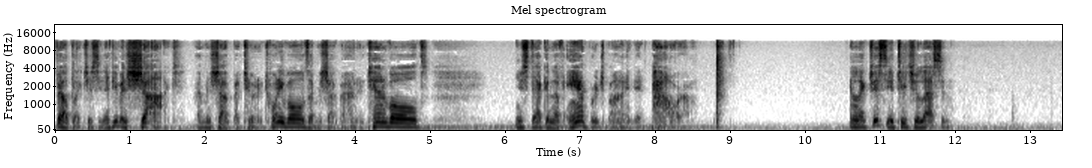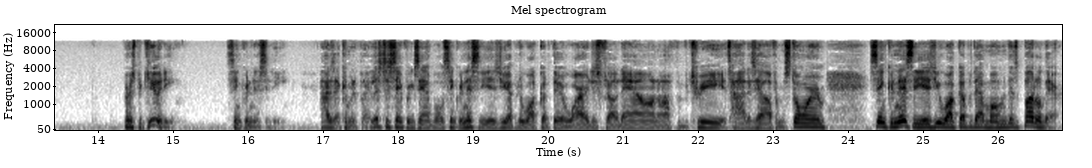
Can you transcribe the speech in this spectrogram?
felt electricity? Have you been shocked? I've been shocked by 220 volts. I've been shocked by 110 volts. You stack enough amperage behind it, power. And electricity will teach you a lesson. Perspicuity, synchronicity. How does that come into play? Let's just say, for example, synchronicity is you happen to walk up there, a wire just fell down off of a tree, it's hot as hell from a storm. Synchronicity is you walk up at that moment, there's a puddle there.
